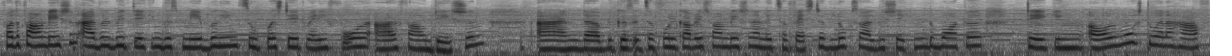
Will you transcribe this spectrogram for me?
For the foundation I will be taking this Maybelline Superstay 24 hour foundation and uh, because it's a full coverage foundation and it's a festive look so I'll be shaking the bottle taking almost two and a half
